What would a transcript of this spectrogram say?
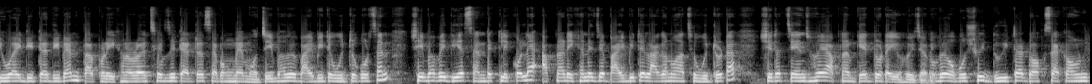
ইউআইডিটা দিবেন, তারপর এখানে রয়েছে ভিজিট অ্যাড্রেস এবং মেমো যেভাবে বাইবিটে উইথড্র করছেন সেইভাবে দিয়ে স্যান্ডে ক্লিক করলে আপনার এখানে যে বাইবিটে লাগানো আছে উইথড্রটা সেটা চেঞ্জ হয়ে আপনার গেট ডোটাই হয়ে যাবে। তবে অবশ্যই দুইটা ডক্স অ্যাকাউন্ট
